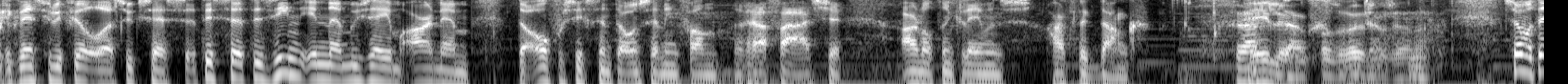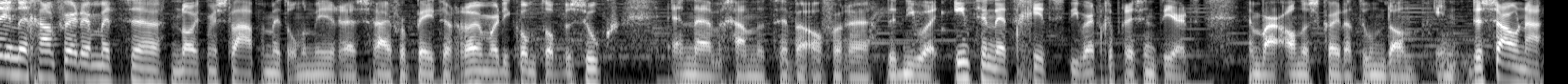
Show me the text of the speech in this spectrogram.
Ik wens jullie veel uh, succes. Het is te zien in Museum Arnhem... de overzichtstentoonstelling van Ravage. Arnold en Clemens, hartelijk dank. Graag Heel leuk. voor de rust Zometeen gaan we verder met uh, Nooit meer slapen met onder meer uh, schrijver Peter Reumer. Die komt op bezoek. En uh, we gaan het hebben over de nieuwe internetgids die werd gepresenteerd. En waar anders kan je dat doen dan in de sauna.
